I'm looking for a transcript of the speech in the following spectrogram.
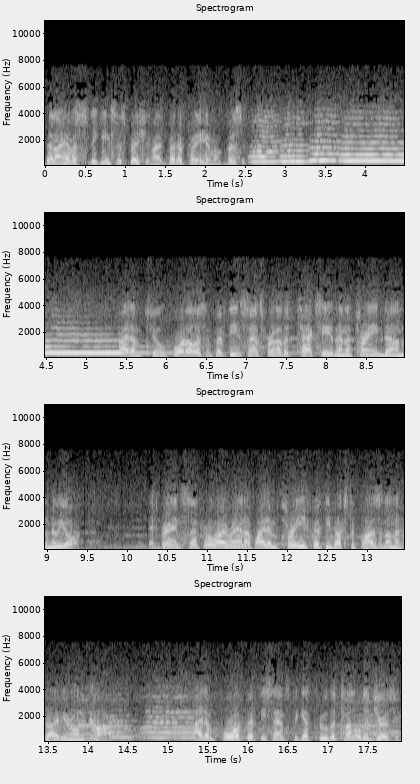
Then I have a sneaking suspicion I'd better pay him a visit. Item two, four dollars and fifteen cents for another taxi, then a train down to New York. At Grand Central, I ran up item three, fifty bucks deposit on the drive your own car. Item four, fifty cents to get through the tunnel to Jersey.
